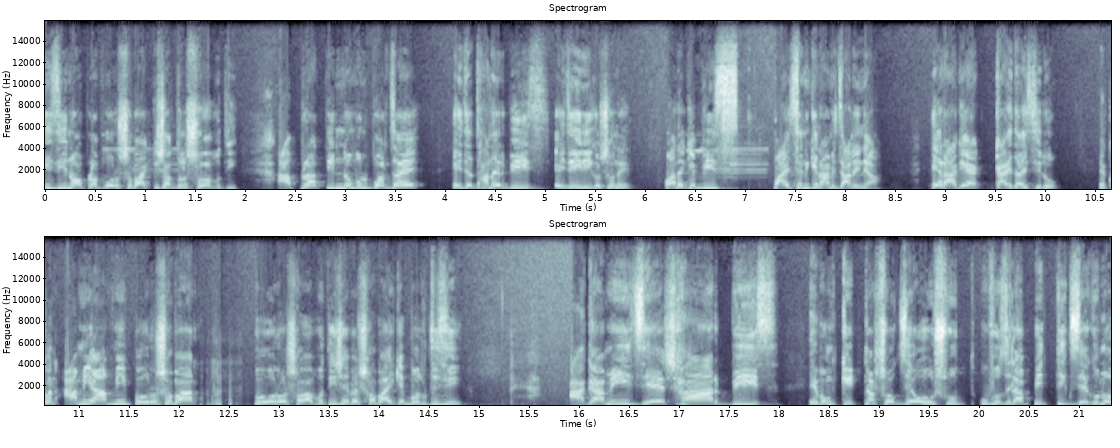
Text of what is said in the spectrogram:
নিজেই নপড়া পৌরসভা কৃষক দল সভাপতি। আপনারা তৃণমূল পর্যায়ে এই যে ধানের বীজ, এই যে ইরিগেশনে, অনেকে বীজ পাইছেন কিনা আমি জানি না। এর আগে এক কায়দায় ছিল। এখন আমি আমি পৌরসভার পৌর সভাপতি হিসেবে সবাইকে বলতেছি, আগামী যে সার, বীজ এবং কীটনাশক যে ওষুধ উপজেলা ভিত্তিক যেগুলো,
